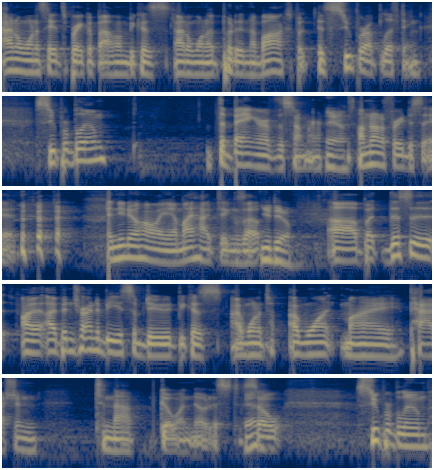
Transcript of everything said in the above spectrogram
I don't want to say it's a breakup album because I don't want to put it in a box, but it's super uplifting. Super Bloom, the banger of the summer. Yeah. I'm not afraid to say it. and you know how I am. I hype things up. You do. Uh, but this is I, I've been trying to be subdued because I want to I want my passion to not go unnoticed. Yeah. So, Super Bloom,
